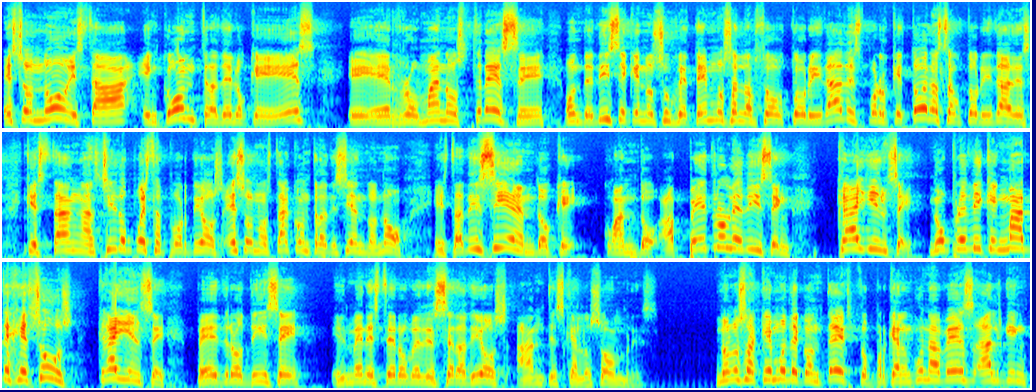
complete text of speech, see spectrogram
Eso no está en contra de lo que es eh, Romanos 13, donde dice que nos sujetemos a las autoridades, porque todas las autoridades que están han sido puestas por Dios. Eso no está contradiciendo, no. Está diciendo que cuando a Pedro le dicen, cállense, no prediquen más de Jesús, cállense. Pedro dice, es menester obedecer a Dios antes que a los hombres. No lo saquemos de contexto, porque alguna vez alguien,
